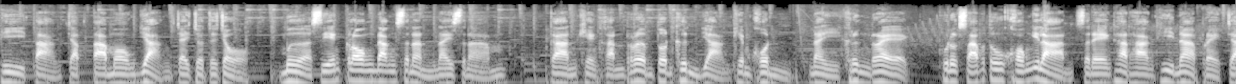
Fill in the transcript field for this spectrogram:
ที่ต่างจับตามองอย่างใจจดใจจ่อเมื่อเสียงกลองดังสนั่นในสนาม การแข่งขันเริ่มต้นขึ้นอย่างเข้มข้นในครึ่งแรก ผู้รักษาประตูของอิหร่านแสดงท่าทางที่น่าแปลกใจ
